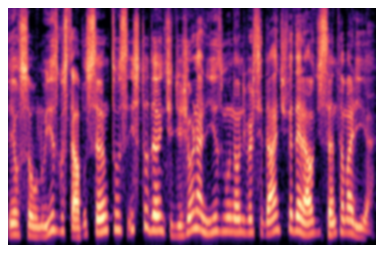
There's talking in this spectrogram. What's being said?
Eu sou Luiz Gustavo Santos, estudante de jornalismo na Universidade Federal de Santa Maria.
